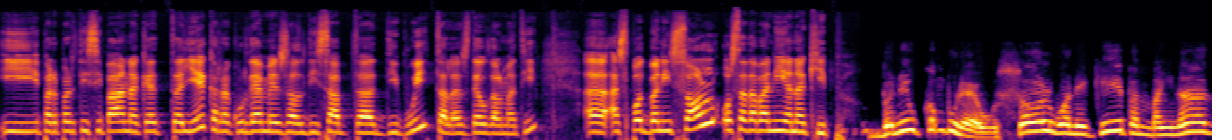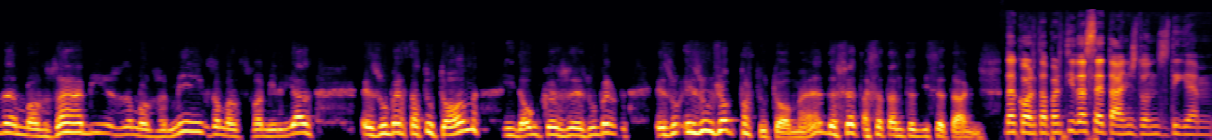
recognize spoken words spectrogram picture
i per participar en aquest taller, que recordem és el dissabte 18 a les 10 del matí, eh, es pot venir sol o s'ha de venir en equip? Veniu com voleu, sol o en equip, amb mainada, amb els avis, amb els amics, amb els familiars, és obert a tothom i doncs és, obert, és, és un joc per tothom, eh? de 7 a 77 anys. D'acord, a partir de 7 anys, doncs, diguem.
